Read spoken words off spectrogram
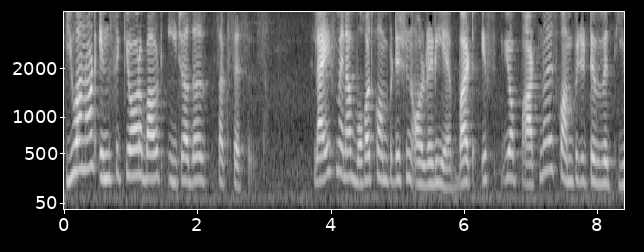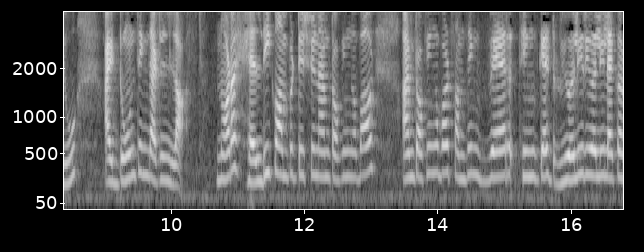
you are not insecure about each other's successes life में ना बहुत कंपटीशन ऑलरेडी है बट इफ योर पार्टनर इज कॉम्पिटिटिव विथ यू आई डोंट थिंक दैट विल लास्ट not a healthy competition i'm talking about i'm talking about something where things get really really like a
